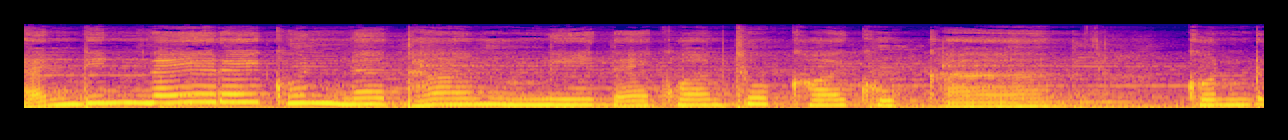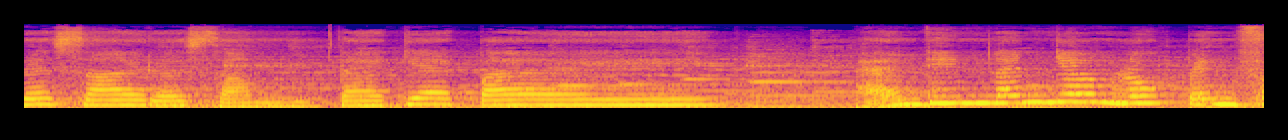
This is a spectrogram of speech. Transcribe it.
แผ่นดินในไรคุณธรรม มีแต่ความทุกข์คอยคุกคาม คนระสายระสำแตกแยกไป แผ่นดินนั้นย่อมลุกเป็นไฟ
